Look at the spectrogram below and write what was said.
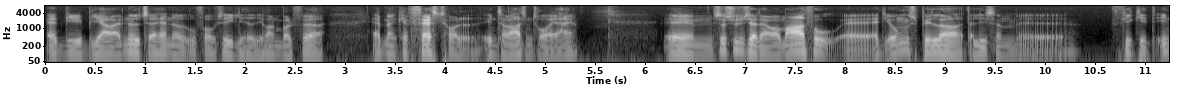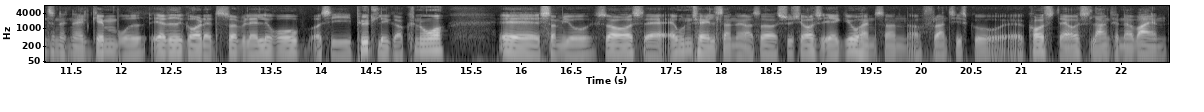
at vi bliver nødt til at have noget uforudsigelighed i håndbold, før at man kan fastholde interessen, tror jeg. Øhm, så synes jeg, der var meget få af, af de unge spillere, der ligesom øh, fik et internationalt gennembrud. Jeg ved godt, at så vil alle råbe og sige Pytlik og Knor, øh, som jo så også er, er undtagelserne, og så synes jeg også, Erik Johansson og Francisco øh, Costa er også langt hen ad vejen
